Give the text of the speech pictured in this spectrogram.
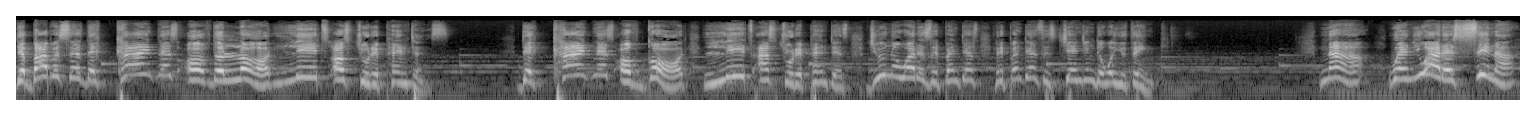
The Bible says the kindness of the Lord leads us to repentance. The kindness of God leads us to repentance. Do you know what is repentance? Repentance is changing the way you think. Now, when you are a sinner,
